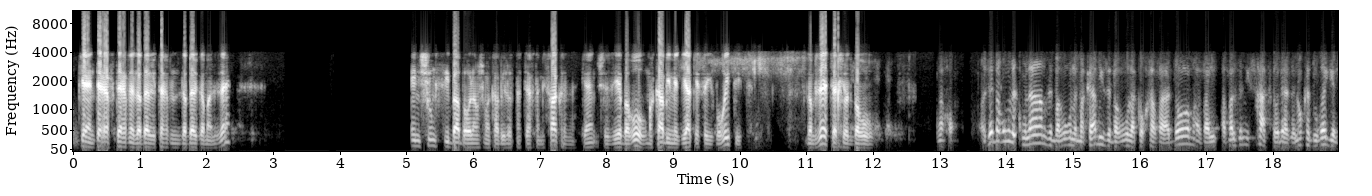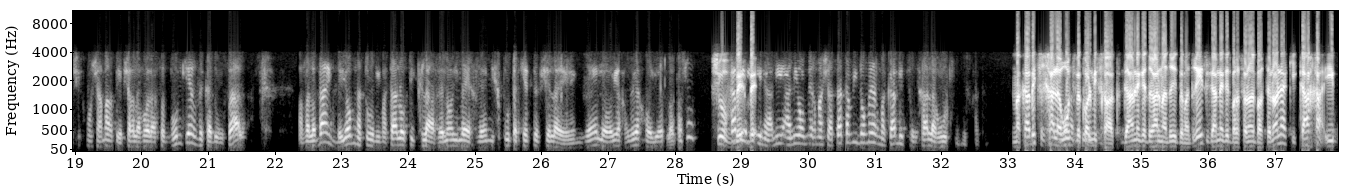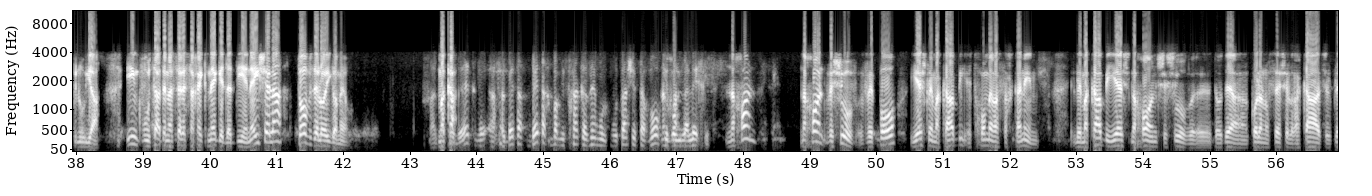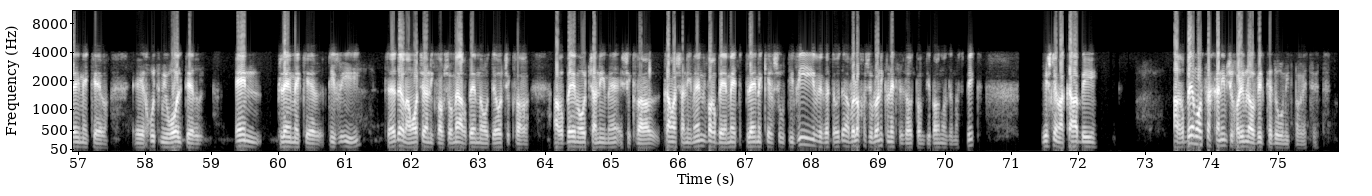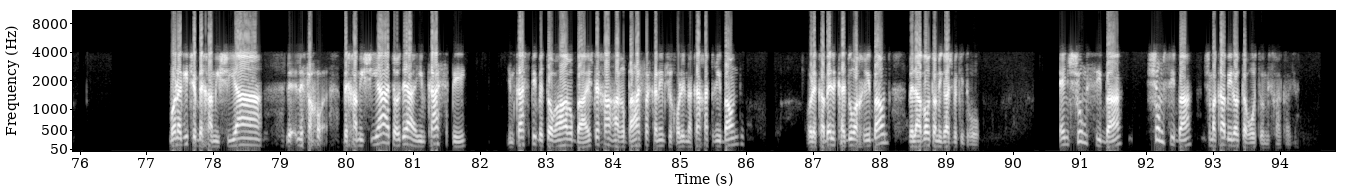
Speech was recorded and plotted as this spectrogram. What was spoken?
כן, תכף, תכף נדבר, תכף נדבר גם על זה. אין שום סיבה בעולם שמכבי לא תנצח את המשחק הזה, כן? שזה יהיה ברור, מכבי מגיעה כפייבוריטית. גם זה צריך להיות ברור. נכון. זה ברור לכולם, זה ברור למכבי, זה ברור לכוכב האדום, אבל, אבל זה משחק, אתה יודע, זה לא כדורגל שכמו שאמרתי, אפשר לבוא לעשות בונקר, זה כדורסל, אבל עדיין, ביום נתון, אם אתה לא תקלע ולא ילך והם יכפו את הקצב שלהם, זה, לא, זה יכול להיות לא פשוט. שוב, מכבי, ב- הנה, אני, אני אומר מה שאתה תמיד אומר, מכבי צריכה לרוץ במשחק. מכבי צריכה לרוץ בכל משחק, גם נגד ריאל מדריד במדריד, גם נגד ברצלונה בברצלונה, כי ככה היא בנויה. אם קבוצה תנסה לשחק נגד ה-DNA שלה, טוב זה לא ייגמר. מק... אבל בטח, בטח במשחק הזה מול קבוצה שתבוא נכון, כדי ללכת. נכון, נכון, ושוב, ופה יש למכבי את חומר השחקנים. למכבי יש, נכון, ששוב, אתה יודע, כל הנושא של רכז, של playmaker, אה, חוץ מוולטר, אין playmaker טבעי, בסדר? למרות שאני כבר שומע הרבה מאוד דעות שכבר הרבה מאוד שנים, אה, שכבר כמה שנים אין כבר באמת playmaker שהוא טבעי, ואתה יודע, אבל לא חשוב, לא ניכנס לזה עוד פעם, דיברנו על זה מספיק. יש למכבי הרבה מאוד שחקנים שיכולים להוביל כדור מתפרצת. בוא נגיד שבחמישייה, לפחות, בחמישייה, אתה יודע, עם כספי, עם כספי בתור ארבע, יש לך ארבעה שחקנים שיכולים לקחת ריבאונד, או לקבל כדור אחרי ריבאונד, ולעבור את המגרש בכדרור. אין שום סיבה, שום סיבה, שמכבי לא תרוץ במשחק הזה.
